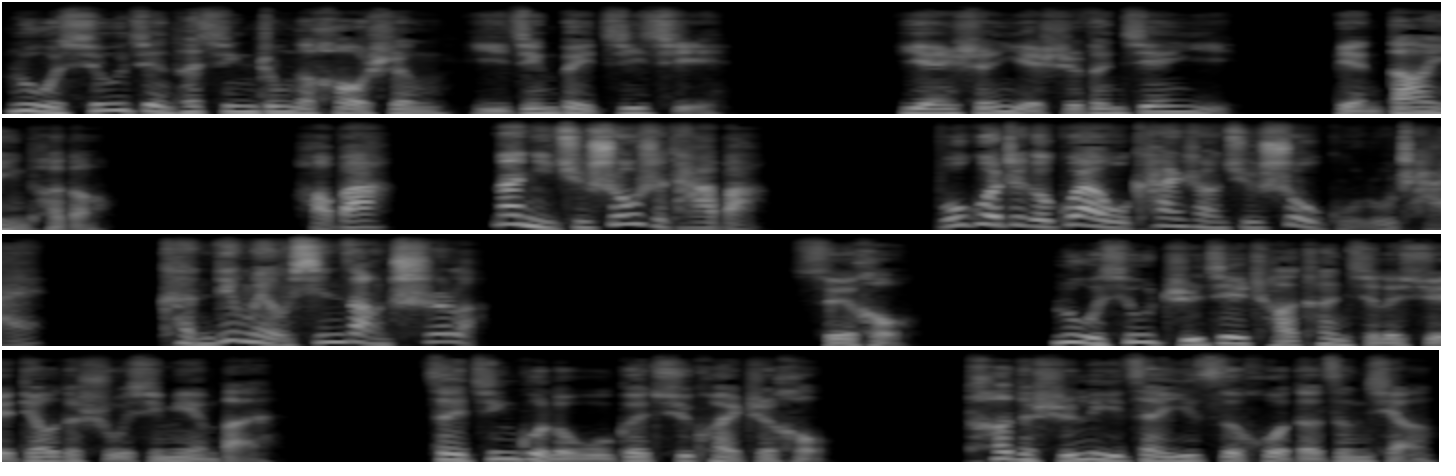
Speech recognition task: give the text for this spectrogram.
洛修见他心中的好胜已经被激起，眼神也十分坚毅，便答应他道：“好吧。”那你去收拾他吧。不过这个怪物看上去瘦骨如柴，肯定没有心脏吃了。随后，洛修直接查看起了雪雕的属性面板，在经过了五个区块之后，他的实力再一次获得增强。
